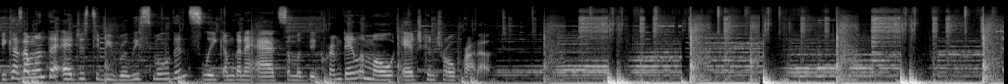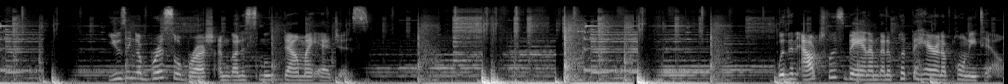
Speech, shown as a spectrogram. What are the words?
Because I want the edges to be really smooth and sleek, I'm going to add some of the Creme de la Mode Edge Control product. Using a bristle brush, I'm going to smooth down my edges. With an ouchless band, I'm going to put the hair in a ponytail.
